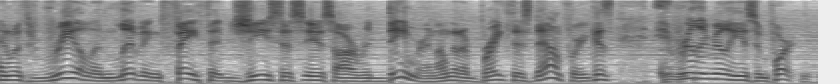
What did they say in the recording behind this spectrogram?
and with real and living faith that Jesus is our Redeemer. And I'm going to break this down for you because it really, really is important.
